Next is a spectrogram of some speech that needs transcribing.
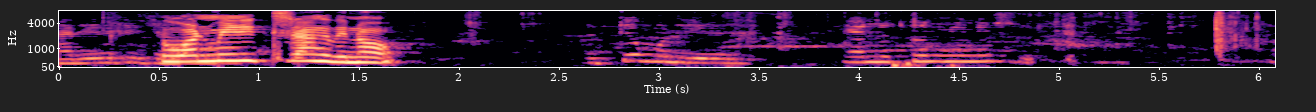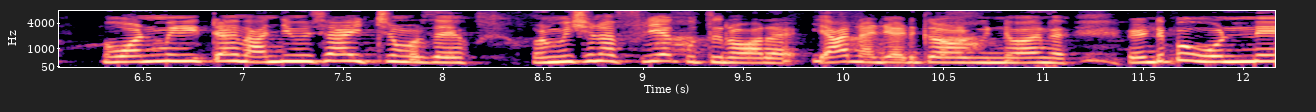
நிறைய பேர் ஒன் மினிட்ஸ் தாங்க இன்னும் நிற்க முடியல. எனக்கு மினிட்ஸ் ஒன் மினிட் தான் அஞ்சு நிமிஷம் ஆயிடுச்சு ஒரு ஒரு நிமிஷம் நான் ஃப்ரீயாக கொடுத்துட்டு வரேன். யார் நிறைய எடுக்கிறாங்க? வின்னு வாங்க. ரெண்டு பேரும் ஒன்று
